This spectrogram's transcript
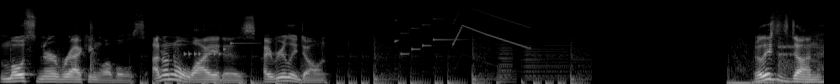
most, nerve-wracking levels. I don't know why it is. I really don't. At least it's done.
